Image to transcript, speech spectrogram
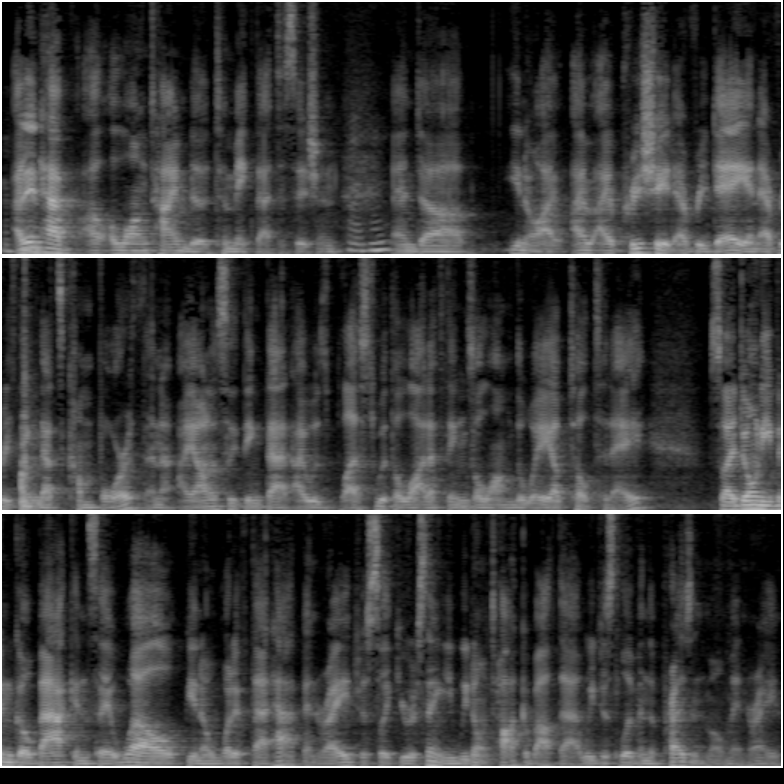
Mm-hmm. I didn't have a, a long time to, to make that decision. Mm-hmm. And, uh, you know, I, I, I appreciate every day and everything that's come forth. And I honestly think that I was blessed with a lot of things along the way up till today. So I don't even go back and say, well, you know, what if that happened, right? Just like you were saying, we don't talk about that. We just live in the present moment, right?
